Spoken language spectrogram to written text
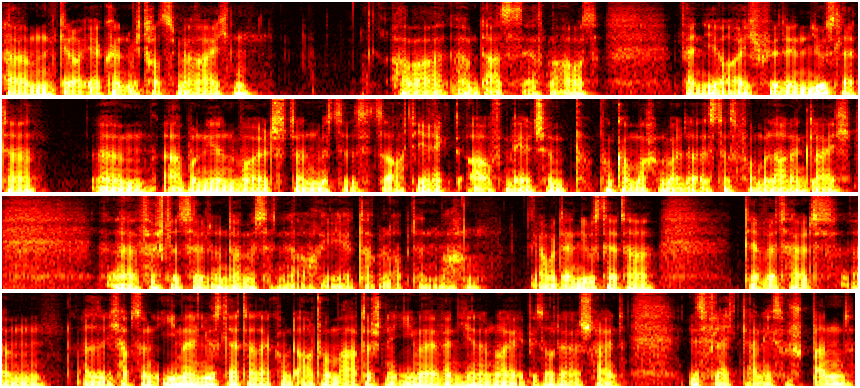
Ähm, genau, ihr könnt mich trotzdem erreichen. Aber ähm, da ist es erstmal aus. Wenn ihr euch für den Newsletter ähm, abonnieren wollt, dann müsst ihr das jetzt auch direkt auf mailchimp.com machen, weil da ist das Formular dann gleich äh, verschlüsselt und da müsst ihr dann auch eh Double Opt-in machen. Aber der Newsletter, der wird halt, ähm, also ich habe so einen E-Mail-Newsletter, da kommt automatisch eine E-Mail, wenn hier eine neue Episode erscheint. Ist vielleicht gar nicht so spannend.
